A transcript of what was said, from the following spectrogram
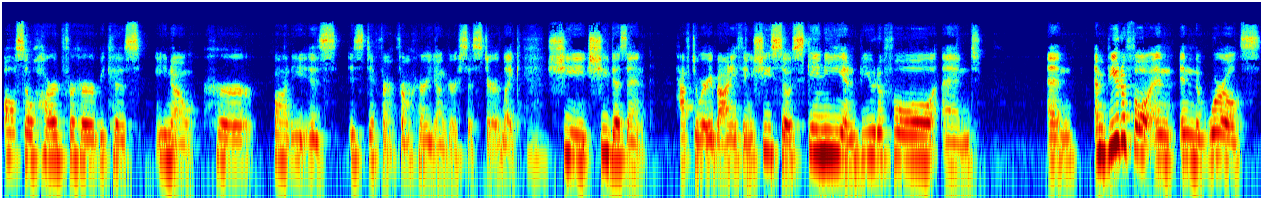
also hard for her because, you know, her body is is different from her younger sister. Like mm. she she doesn't have to worry about anything. She's so skinny and beautiful and and and beautiful in in the world's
